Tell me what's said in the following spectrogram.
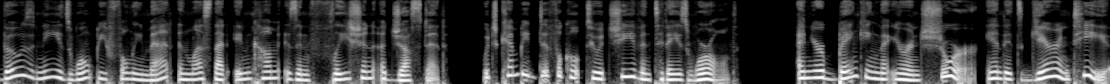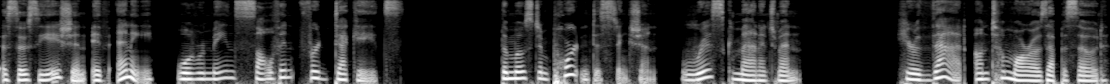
Those needs won't be fully met unless that income is inflation adjusted, which can be difficult to achieve in today's world. And you're banking that your insurer and its guarantee association, if any, will remain solvent for decades the most important distinction risk management. Hear that on tomorrow's episode.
